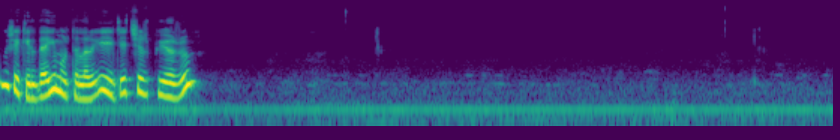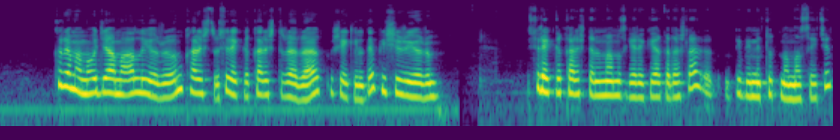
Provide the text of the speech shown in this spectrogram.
Bu şekilde yumurtaları iyice çırpıyorum. Kremamı ocağıma alıyorum. Karıştır, sürekli karıştırarak bu şekilde pişiriyorum. Sürekli karıştırmamız gerekiyor arkadaşlar. Dibini tutmaması için.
